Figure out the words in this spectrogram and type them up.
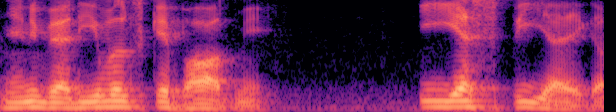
यानी वेरिएबल्स के बाद में ई एस पी आएगा।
